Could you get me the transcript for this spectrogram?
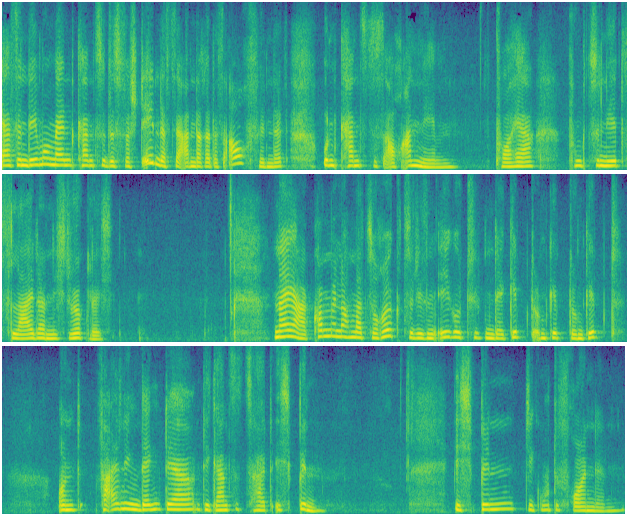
Erst in dem Moment kannst du das verstehen, dass der andere das auch findet und kannst es auch annehmen. Vorher funktioniert es leider nicht wirklich. Naja, kommen wir nochmal zurück zu diesem Ego-Typen, der gibt und gibt und gibt. Und vor allen Dingen denkt er die ganze Zeit, ich bin. Ich bin die gute Freundin.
